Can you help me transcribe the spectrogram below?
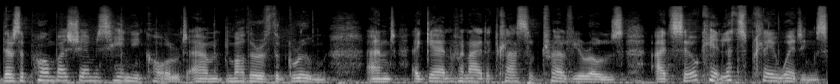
there's a poem by Seamus Heaney called um, Mother of the Groom. And again, when I had a class of 12 year olds, I'd say, okay, let's play weddings.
